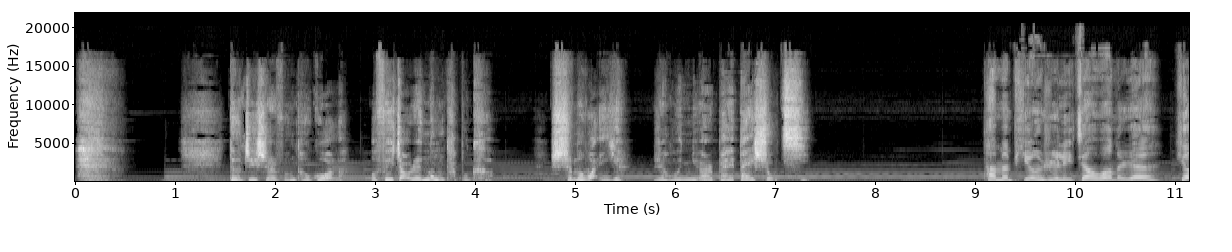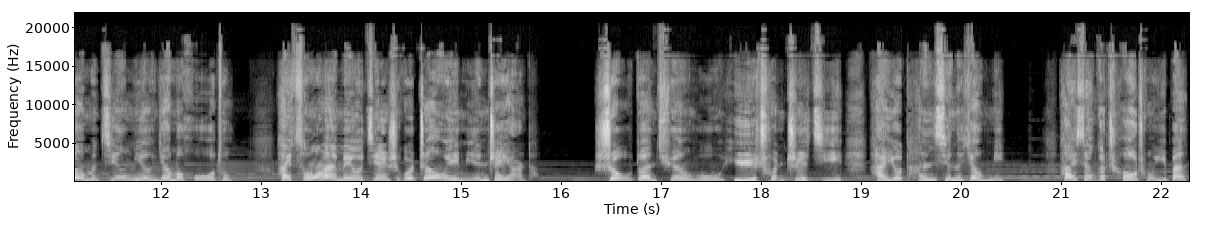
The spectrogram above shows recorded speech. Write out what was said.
等这事儿风头过了，我非找人弄他不可。什么玩意儿，让我女儿白白受气。他们平日里交往的人，要么精明，要么糊涂，还从来没有见识过张卫民这样的，手段全无，愚蠢至极，还有贪心的要命，还像个臭虫一般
